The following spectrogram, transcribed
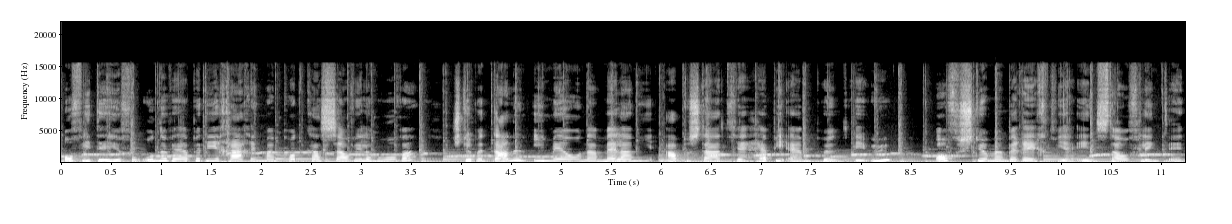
Of ideeën voor onderwerpen die je graag in mijn podcast zou willen horen? Stuur me dan een e-mail naar melanie.happym.eu of stuur me een bericht via Insta of LinkedIn.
